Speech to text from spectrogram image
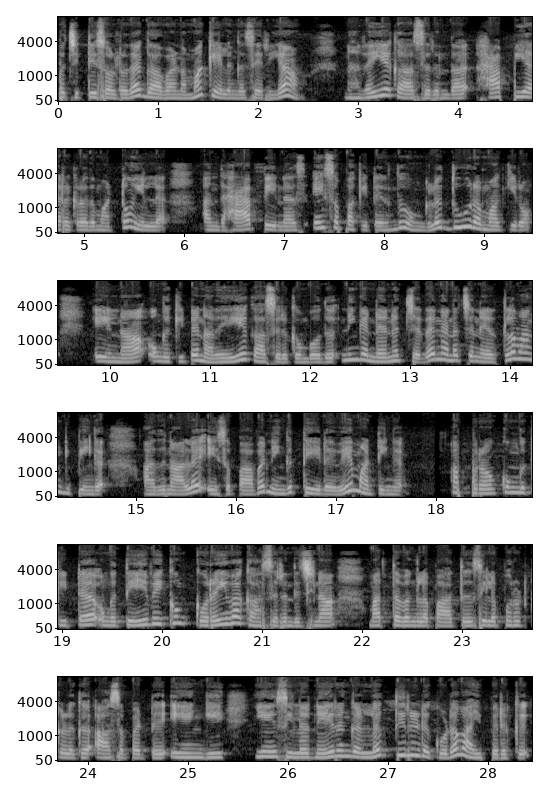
இப்போ சிட்டி சொல்கிறத கவனமாக கேளுங்க சரியா? நிறைய காசு இருந்தால் ஹாப்பியாக இருக்கிறது மட்டும் இல்லை அந்த ஹாப்பினஸ் ஏசப்பா இருந்து உங்களை தூரமாக்கிரும். ஏன்னா உங்ககிட்ட நிறைய காசு இருக்கும்போது நீங்கள் நினச்சதை நினச்ச நேரத்தில் வாங்கிப்பீங்க. அதனால ஏசப்பாவை நீங்கள் தேடவே மாட்டீங்க. அப்புறம் உங்ககிட்ட உங்கள் தேவைக்கும் குறைவாக காசு இருந்துச்சுன்னா மற்றவங்கள பார்த்து சில பொருட்களுக்கு ஆசைப்பட்டு ஏங்கி ஏன் சில நேரங்களில் திருடக்கூட வாய்ப்பு இருக்குது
